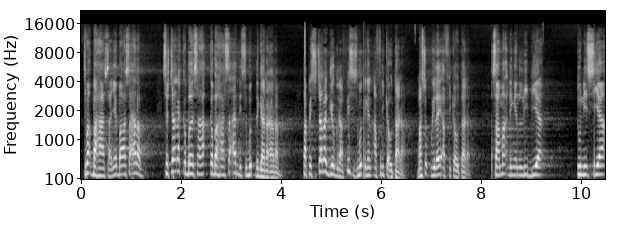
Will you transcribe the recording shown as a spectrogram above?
Cuma bahasanya bahasa Arab. Secara kebahasa, kebahasaan disebut negara Arab. Tapi secara geografis disebut dengan Afrika Utara. Masuk wilayah Afrika Utara. Sama dengan Libya, Tunisia,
